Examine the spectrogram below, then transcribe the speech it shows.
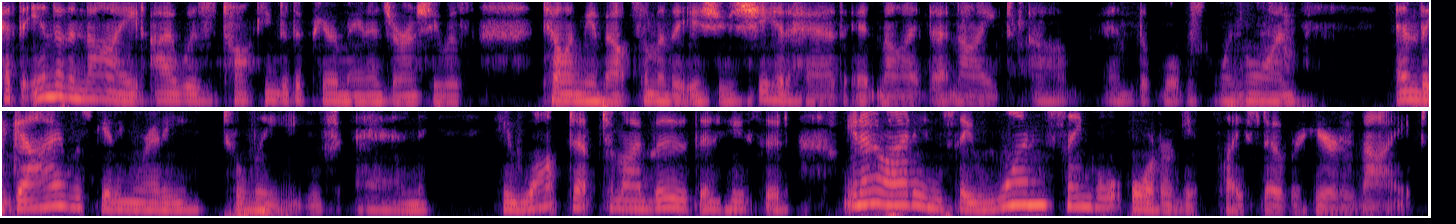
at the end of the night, I was talking to the pier manager, and she was telling me about some of the issues she had had at night that night um, and the, what was going on. And the guy was getting ready to leave, and he walked up to my booth and he said, "You know, I didn't see one single order get placed over here tonight."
